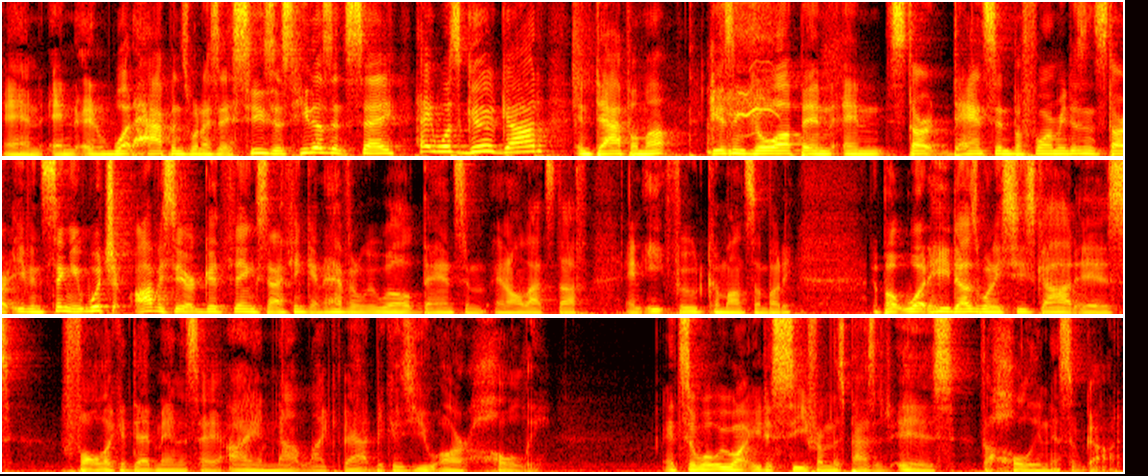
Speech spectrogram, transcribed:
And and and what happens when Isaiah sees this, he doesn't say, Hey, what's good, God? and dap him up. He doesn't go up and, and start dancing before him. He doesn't start even singing, which obviously are good things. And I think in heaven we will dance and, and all that stuff and eat food. Come on, somebody. But what he does when he sees God is fall like a dead man and say, I am not like that because you are holy. And so what we want you to see from this passage is the holiness of God.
